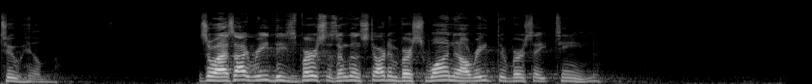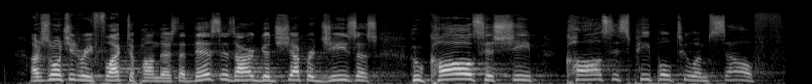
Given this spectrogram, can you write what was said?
to him. So as I read these verses, I'm going to start in verse 1 and I'll read through verse 18. I just want you to reflect upon this that this is our Good Shepherd Jesus who calls his sheep, calls his people to himself.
